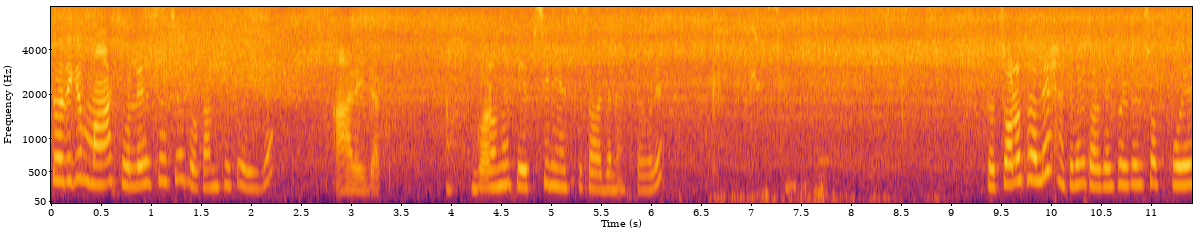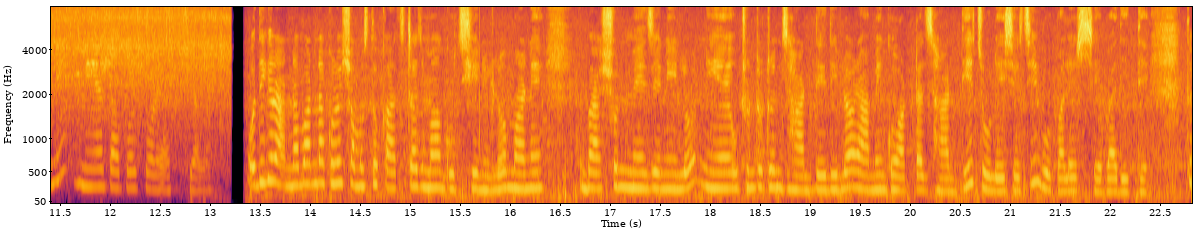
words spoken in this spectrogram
তো ওদিকে মা চলে এসেছে দোকান থেকে এই যে, আর এই দেখো, গরমে পেপসি নিয়ে এসছে সবার জন্য একটা করে। তো চলো তাহলে, একেবারে তরকারি ফরকারি সব করে নিই, নিয়ে তারপর পরে আসছি আবার। ওদিকে রান্না বান্না করে সমস্ত কাজ টাজ মা গুছিয়ে নিল। মানে বাসন মেজে নিল, নিয়ে উঠোন টুঠোন ঝাঁট দিয়ে দিল আর আমি ঘরটা ঝাঁট দিয়ে চলে এসেছি গোপালের সেবা দিতে। তো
